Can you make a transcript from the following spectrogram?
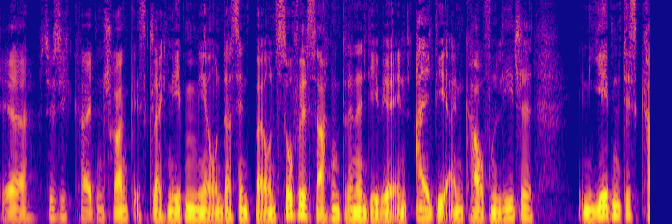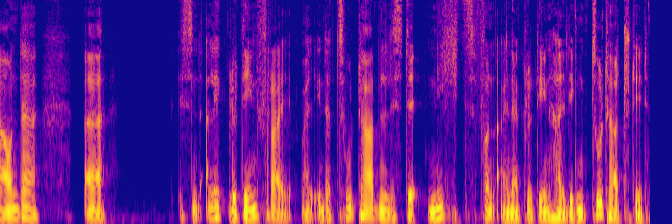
Der Süßigkeiten-Schrank ist gleich neben mir und da sind bei uns so viele Sachen drinnen, die wir in Aldi einkaufen, Lidl, in jedem Discounter. Äh, sind alle glutenfrei, weil in der Zutatenliste nichts von einer glutenhaltigen Zutat steht.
